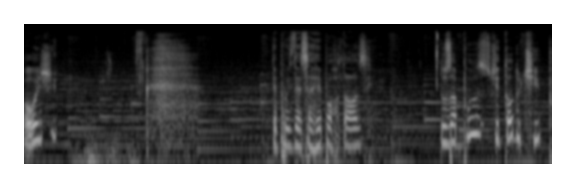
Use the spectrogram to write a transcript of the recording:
Hoje, depois dessa reportose, dos abusos de todo tipo,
